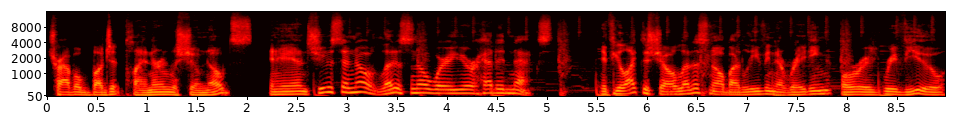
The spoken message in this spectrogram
travel budget planner in the show notes and shoot us a note. Let us know where you're headed next. If you like the show, let us know by leaving a rating or a review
